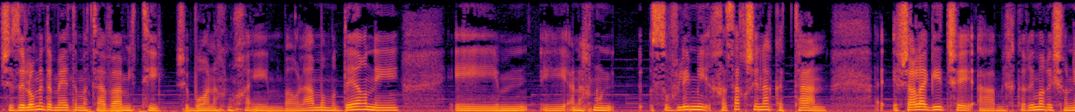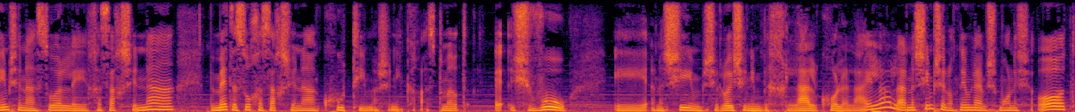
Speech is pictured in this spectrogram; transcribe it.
שזה לא מדמה את המצב האמיתי שבו אנחנו חיים. בעולם המודרני, אה, אה, אנחנו סובלים מחסך שינה קטן. אפשר להגיד שהמחקרים הראשונים שנעשו על אה, חסך שינה, באמת עשו חסך שינה אקוטי, מה שנקרא. זאת אומרת, ישבו אה, אנשים שלא ישנים בכלל כל הלילה, לאנשים שנותנים להם שמונה שעות,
